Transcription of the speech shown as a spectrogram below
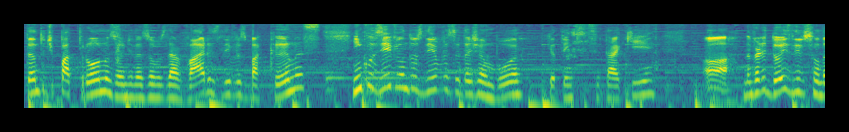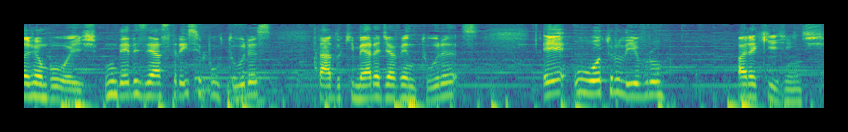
tanto de patronos, onde nós vamos dar vários livros bacanas. Inclusive, um dos livros é da Jambô, que eu tenho que citar aqui. Ó, na verdade, dois livros são da Jambô hoje. Um deles é As Três Sepulturas, tá? Do Quimera de Aventuras. E o outro livro, olha aqui, gente.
